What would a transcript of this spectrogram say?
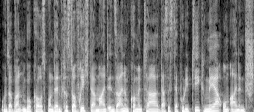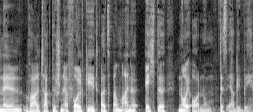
Unser Brandenburg-Korrespondent Christoph Richter meint in seinem Kommentar, dass es der Politik mehr um einen schnellen wahltaktischen Erfolg geht, als um eine echte Neuordnung des RBB.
